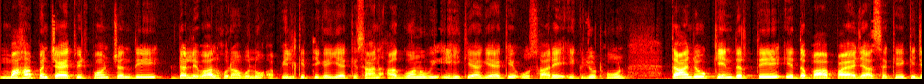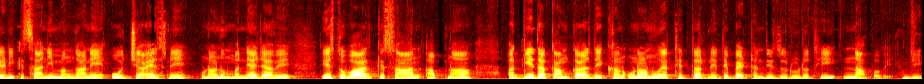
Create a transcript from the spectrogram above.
ਮਹਾਪੰਚਾਇਤ ਵਿੱਚ ਪਹੁੰਚਣ ਦੀ ਡੱਲੇਵਾਲ ਹੋਰਾਂ ਵੱਲੋਂ ਅਪੀਲ ਕੀਤੀ ਗਈ ਹੈ। ਕਿਸਾਨ ਆਗੂਆਂ ਨੂੰ ਵੀ ਇਹੀ ਕਿਹਾ ਗਿਆ ਕਿ ਉਹ ਸਾਰੇ ਇਕਜੁੱਟ ਹੋਣ ਤਾਂ ਜੋ ਕੇਂਦਰ ਤੇ ਇਹ ਦਬਾਅ ਪਾਇਆ ਜਾ ਸਕੇ ਕਿ ਜਿਹੜੀ ਕਿਸਾਨੀ ਮੰਗਾਂ ਨੇ ਉਹ ਜਾਇਜ਼ ਨੇ, ਉਹਨਾਂ ਨੂੰ ਮੰਨਿਆ ਜਾਵੇ। ਇਸ ਤੋਂ ਬਾਅਦ ਕਿਸਾਨ ਆਪਣਾ ਅੱਗੇ ਦਾ ਕੰਮਕਾਜ ਦੇਖਣ, ਉਹਨਾਂ ਨੂੰ ਇੱਥੇ ਧਰਨੇ ਤੇ ਬੈਠਣ ਦੀ ਜ਼ਰੂਰਤ ਹੀ ਨਾ ਪਵੇ। ਜੀ।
